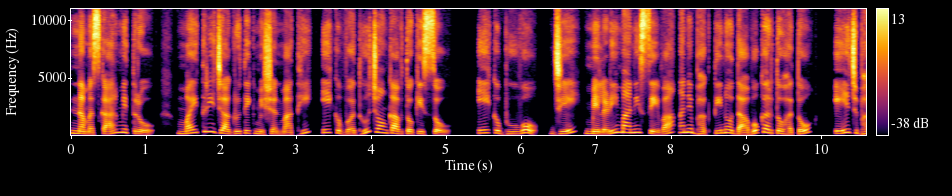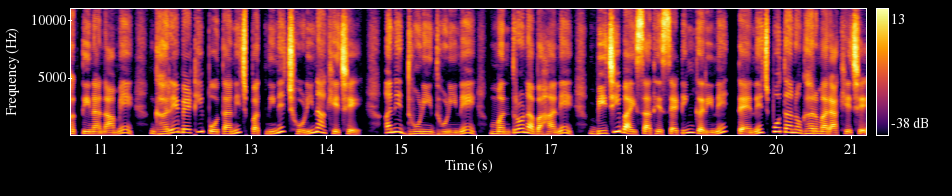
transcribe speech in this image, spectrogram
નમસ્કાર મિત્રો. મૈત્રી જાગૃતિક મિશનમાંથી એક વધુ ચોંકાવતો કિસ્સો. એક ભૂવો જે મેલડીમાંની સેવા અને ભક્તિનો દાવો કરતો હતો, એ જ ભક્તિના નામે ઘરે બેઠી પોતાની જ પત્નીને છોડી નાખે છે અને ધૂણી ધૂણીને મંત્રોના બહાને બીજી બાઈ સાથે સેટિંગ કરીને તેને જ પોતાનો ઘરમાં રાખે છે.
